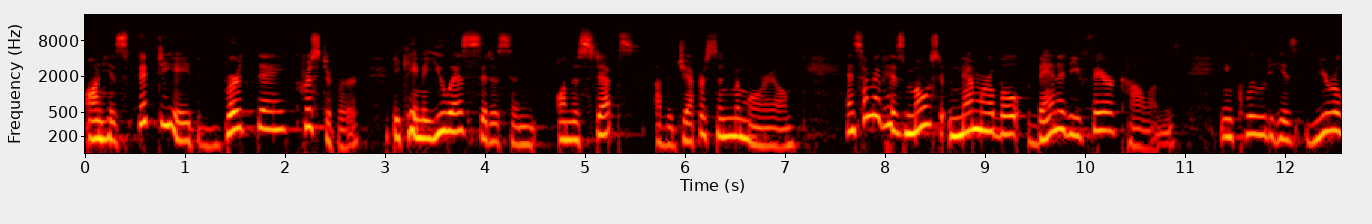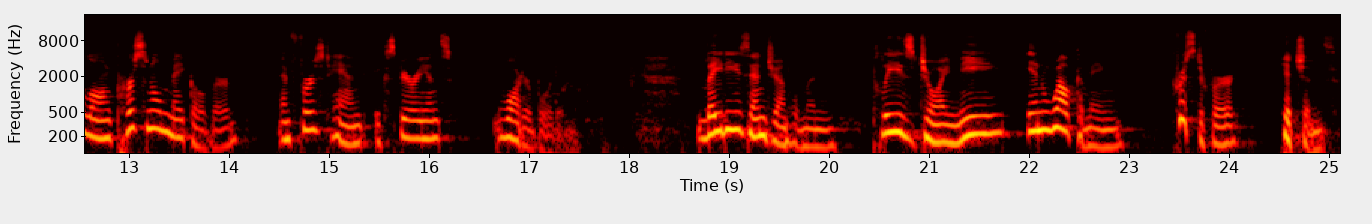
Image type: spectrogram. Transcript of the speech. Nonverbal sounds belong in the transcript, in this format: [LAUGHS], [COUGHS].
On his 58th birthday, Christopher became a U.S. citizen on the steps of the Jefferson Memorial. And some of his most memorable Vanity Fair columns include his year long personal makeover and firsthand experience waterboarding. Ladies and gentlemen, please join me in welcoming Christopher Hitchens.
